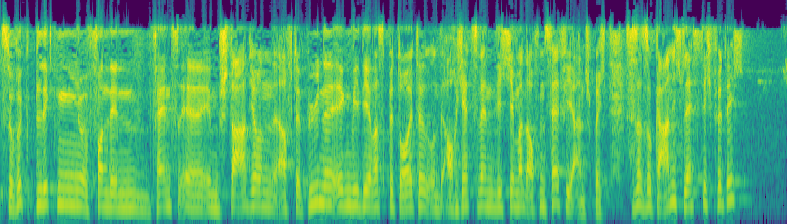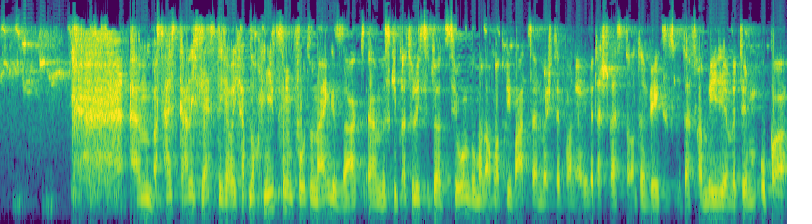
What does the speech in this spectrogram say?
Zurückblicken von den Fans äh, im Stadion auf der Bühne irgendwie dir was bedeutet und auch jetzt, wenn dich jemand auf ein Selfie anspricht. Ist das also gar nicht lästig für dich? Ähm, was heißt gar nicht lästig, aber ich habe noch nie zu einem Foto Nein gesagt. Ähm, es gibt natürlich Situationen, wo man auch mal privat sein möchte, wenn man irgendwie mit der Schwester unterwegs ist, mit der Familie, mit dem Opa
